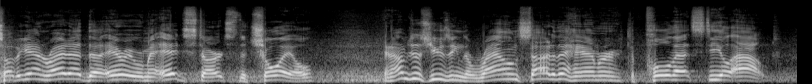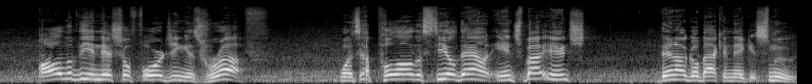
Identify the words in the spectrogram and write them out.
So I began right at the area where my edge starts, the choil, and I'm just using the round side of the hammer to pull that steel out. All of the initial forging is rough. Once I pull all the steel down inch by inch, then I'll go back and make it smooth.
